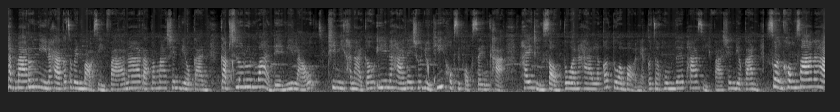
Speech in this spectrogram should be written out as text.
ถัดมารุ่นนี้นะคะก็จะเป็นเบาะสีฟ้าน่ารักมากๆ เช่นเดียวกัน กับชื่อรุ่นว่า d e m i l o u ที่มีขนาดเก้าอี้นะคะ ในชุดอยู่ที่ 66 เซนค่ะ ให้ถึง 2 ตัวนะคะ แล้วก็ตัวเบาะเนี่ยก็จะหุ้มด้วยผ้าสีฟ้าเช่นเดียวกัน ส่วนโครงสร้างนะคะ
